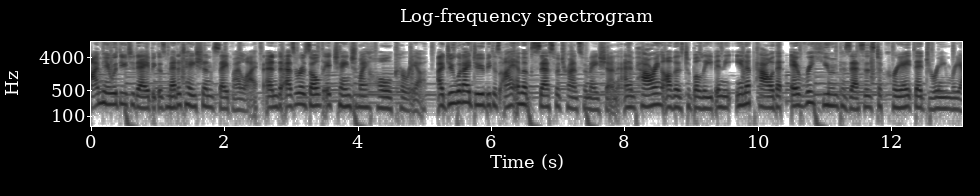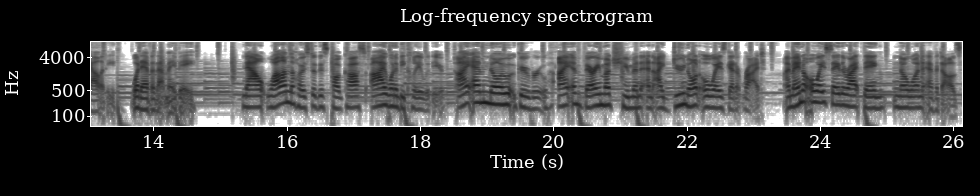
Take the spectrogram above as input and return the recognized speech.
I'm here with you today because meditation saved my life, and as a result, it changed my whole career. I do what I do because I am obsessed with transformation and empowering others to believe in the inner power that every human possesses to create their dream reality, whatever that may be. Now, while I'm the host of this podcast, I want to be clear with you. I am no guru. I am very much human and I do not always get it right. I may not always say the right thing. No one ever does.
